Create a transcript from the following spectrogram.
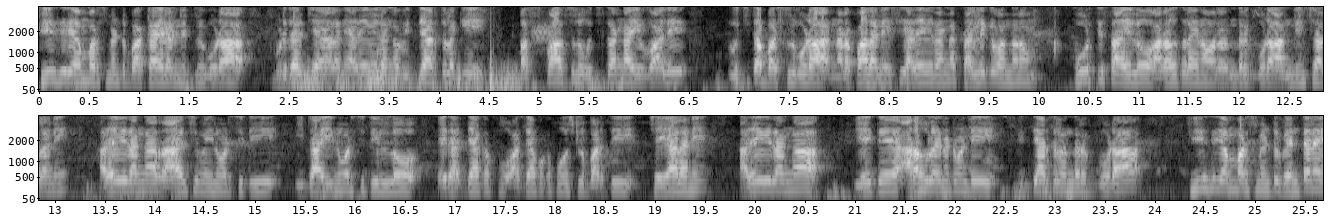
ఫీజు రియంబర్స్మెంట్ బకాయిలన్నింటినీ కూడా విడుదల చేయాలని అదేవిధంగా విద్యార్థులకి బస్ పాసులు ఉచితంగా ఇవ్వాలి ఉచిత బస్సులు కూడా నడపాలనేసి అదేవిధంగా తల్లికి వందనం పూర్తి స్థాయిలో అర్హతులైన వారందరికి కూడా అందించాలని అదేవిధంగా రాయలసీమ యూనివర్సిటీ ఇటా యూనివర్సిటీల్లో అయితే అధ్యాపక పో- అధ్యాపక పోస్టులు భర్తీ చేయాలని అదేవిధంగా అయితే అర్హులైనటువంటి విద్యార్థులందరికీ కూడా ఫీజు రియంబర్స్మెంట్ వెంటనే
